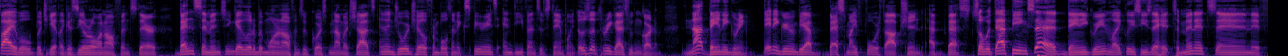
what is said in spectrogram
Thybulle, but you get like a zero on offense there. Ben Simmons, you can get a little bit more on offense, of course, but not much shots. And then George Hill from both an experience and defensive standpoint. Those are the three guys who can guard him. Not Danny Green. Danny Green would be at best my fourth option at best. So with that being said, Danny Green likely sees a hit to minutes, and if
